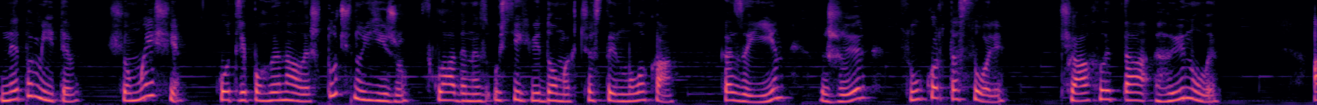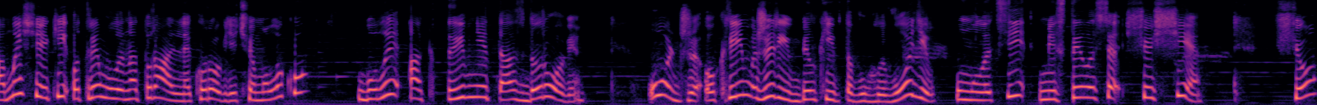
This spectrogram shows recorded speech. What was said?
не помітив, що миші, котрі поглинали штучну їжу, складену з усіх відомих частин молока казеїн, жир, цукор та солі, чахли та гинули. А миші, які отримали натуральне коров'яче молоко, були активні та здорові. Отже, окрім жирів, білків та вуглеводів, у молоці містилося що ще, що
